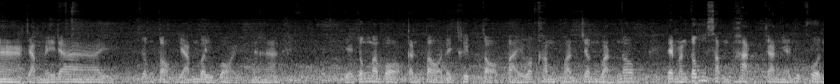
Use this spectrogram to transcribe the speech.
อ่าจำไม่ได้ต้องตอกย้ำบ่อยๆนะฮะเดี๋ยวต้องมาบอกกันต่อในคลิปต่อไปว่าคำขวัญจังหวัดนอก แต่มันต้องสัมผัสกันไงทุกคน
